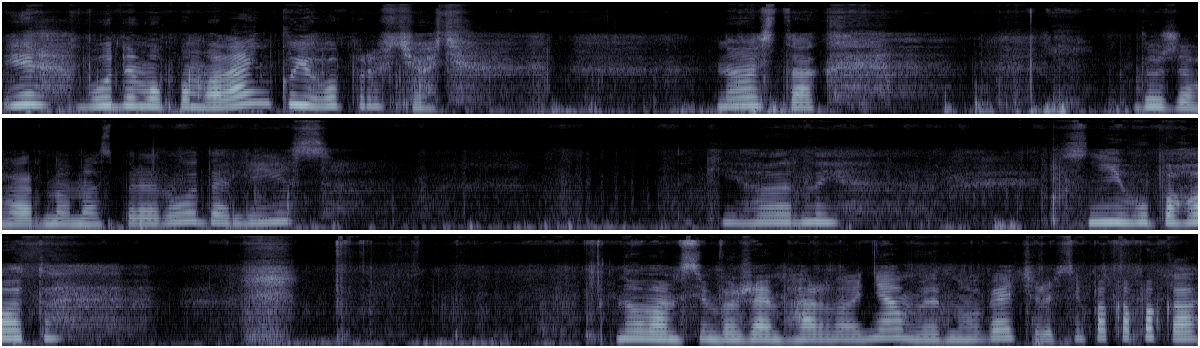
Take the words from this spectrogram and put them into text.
І будемо помаленьку його привчати. Ну ось так. Дуже гарна у нас природа, ліс. Такий гарний. Снігу багато. Ну, вам всім бажаємо гарного дня, мирного вечора. Всім пока-пока.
